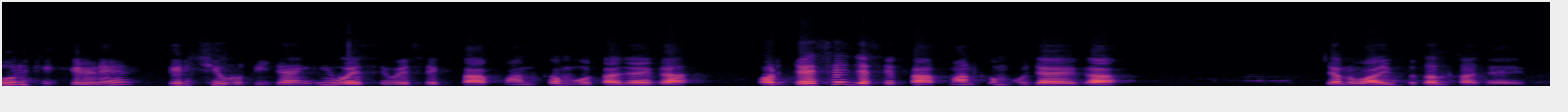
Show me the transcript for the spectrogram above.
सूर्य की किरणें तिरछी होती जाएँगी, वैसे वैसे तापमान कम होता जाएगा और जैसे जैसे तापमान कम हो जाएगा, जलवायु बदलता जाएगा।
